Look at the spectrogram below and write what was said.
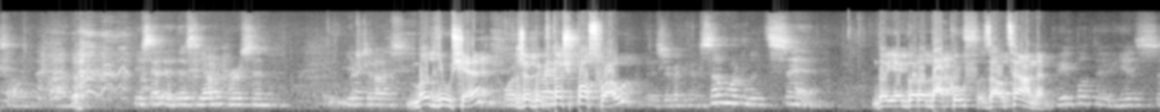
So, um, he said that this young person, jeszcze raz, Modlił się, żeby ktoś posłał żeby someone would send do jego rodaków za oceanem. people to his,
